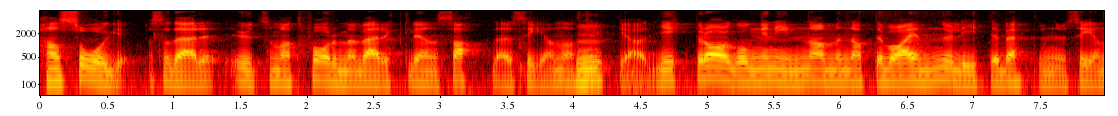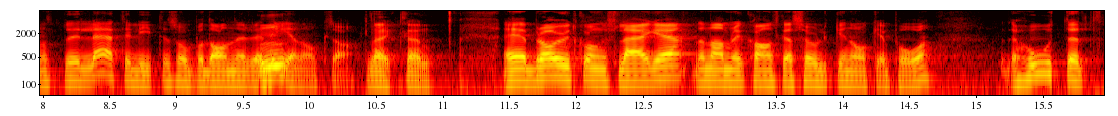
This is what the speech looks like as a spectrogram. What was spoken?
Han såg sådär ut som att formen verkligen satt där senast Mm. tycker jag. Gick bra gången innan, men att det var ännu lite bättre nu senast. Det lät ju lite så på Daniel Mm. Redén också. Verkligen. Eh, bra utgångsläge, den amerikanska sulken åker på. Hotet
